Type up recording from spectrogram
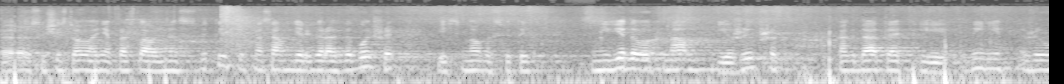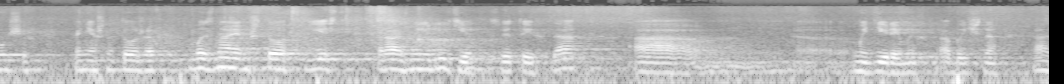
э, существования прославлено святых, их на самом деле гораздо больше. Есть много святых неведовых нам и живших когда-то, и ныне живущих, конечно, тоже. Мы знаем, что есть разные лики святых, да, а мы делим их обычно да,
